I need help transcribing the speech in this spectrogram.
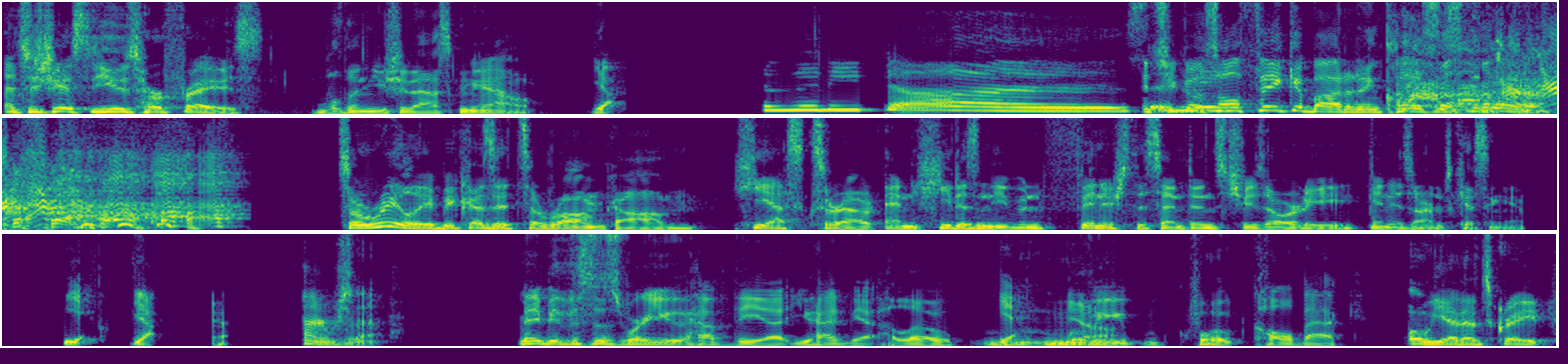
And so she has to use her phrase. Well, then you should ask me out. Yeah. And then he does. And she goes, I'll think about it and closes the door. So really, because it's a rom com, he asks her out, and he doesn't even finish the sentence. She's already in his arms, kissing him. Yeah. Yeah. Yeah. 100%. Maybe this is where you have the uh, you had me at hello m- Yeah. movie quote callback. Oh yeah, that's great.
